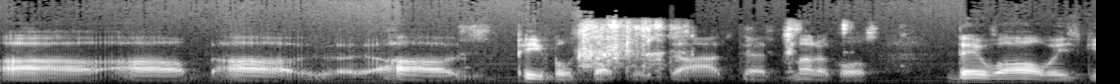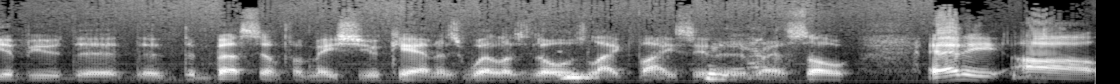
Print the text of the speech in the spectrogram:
uh, uh, uh, uh, people such as Doc, that medical, they will always give you the, the, the, best information you can, as well as those like Vice and the rest. So, Eddie, uh,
